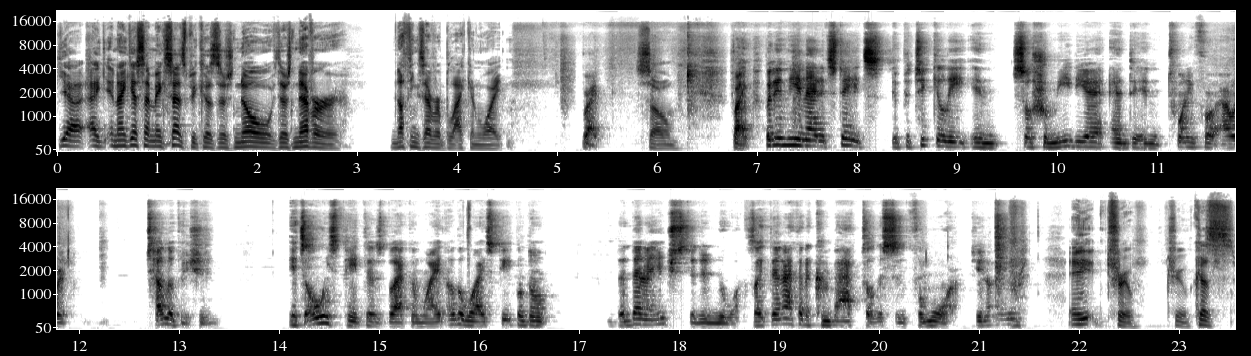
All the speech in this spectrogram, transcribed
Yeah, I, and I guess that makes sense because there's no, there's never, nothing's ever black and white. Right. So, right. But in the United States, particularly in social media and in 24 hour television, it's always painted as black and white. Otherwise, people don't, they're not interested in nuance. Like they're not going to come back to listen for more. Do you know what I mean? Eh, true, true. Because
